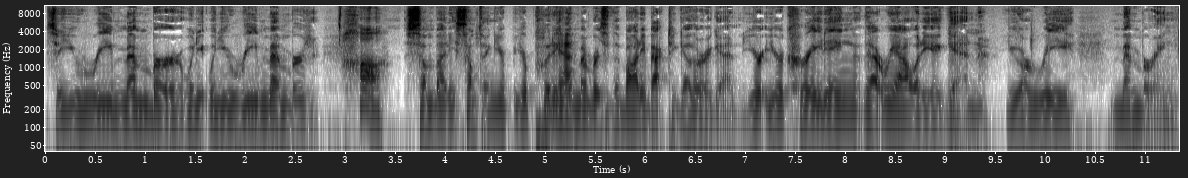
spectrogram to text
so you remember when you when you remember, huh? Somebody, something. You're you're putting yeah. the members of the body back together again. You're you're creating that reality again. Mm-hmm. You are remembering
